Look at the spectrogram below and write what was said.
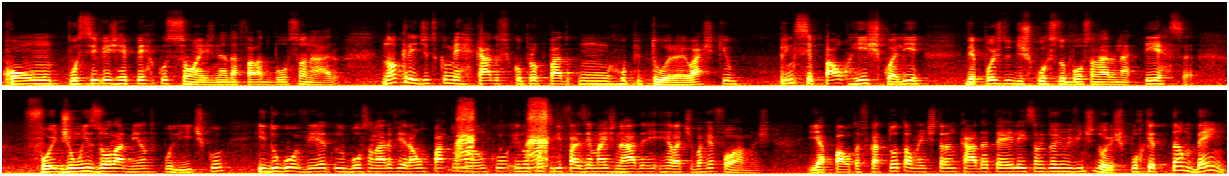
com possíveis repercussões né, da fala do Bolsonaro. Não acredito que o mercado ficou preocupado com ruptura. Eu acho que o principal risco ali, depois do discurso do Bolsonaro na terça, foi de um isolamento político e do governo do Bolsonaro virar um pato manco e não conseguir fazer mais nada relativo a reformas. E a pauta ficar totalmente trancada até a eleição de 2022. Porque também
